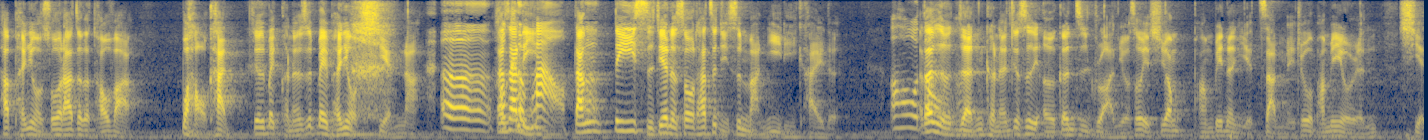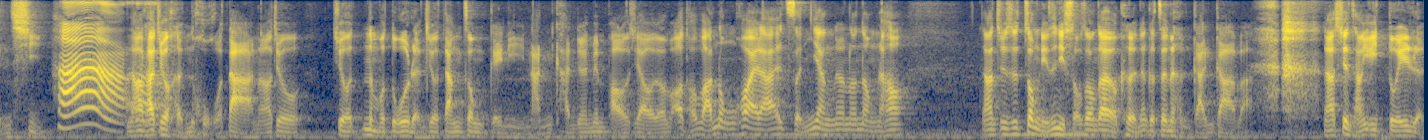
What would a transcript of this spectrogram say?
他朋友说他这个头发不好看，就是被可能是被朋友嫌啦。嗯嗯嗯，好但是他离可怕哦，当第一时间的时候，他自己是满意离开的。哦，但是人可能就是耳根子软，有时候也希望旁边人也赞美，结果旁边有人嫌弃，哈，然后他就很火大，然后就就那么多人就当众给你难堪，在那边咆哮，然后哦头发弄坏了还是怎样，弄弄弄，然后然后就是重点是你手中都有客人，那个真的很尴尬吧？然后现场一堆人，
